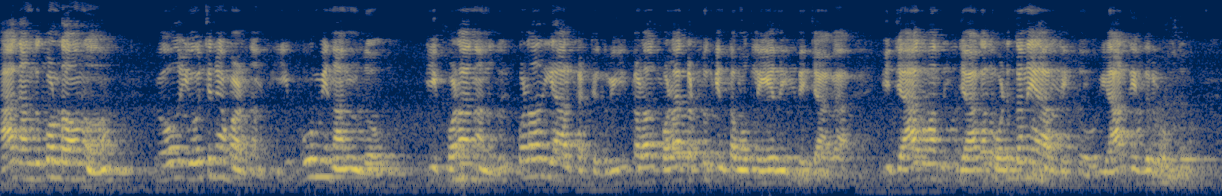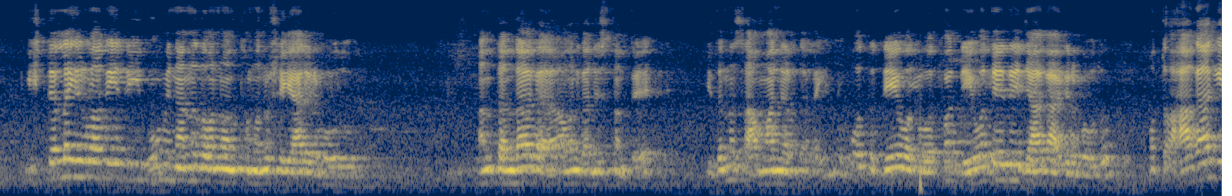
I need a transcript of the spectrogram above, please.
ಹಾಗೆ ಅಂದುಕೊಂಡು ಅವನು ಯೋಚನೆ ಮಾಡ್ದಂತೆ. ಈ ಭೂಮಿ ನನ್ನದು, ಈ ಕೊಳ ನನ್ನದು, ಈ ಕೊಳ ಯಾರು ಕಟ್ಟಿದ್ರು? ಈ ಕೊಳ ಕೊಳ ಕಟ್ಟೋಕ್ಕಿಂತ ಮೊದಲು ಏನು ಈ ಜಾಗ? ಈ ಜಾಗ ಒಂದು, ಈ ಜಾಗದ ಒಡೆತನ ಯಾರ್ದಿತ್ತು ಯಾರ್ದಿದ್ದಿರಬಹುದು ಇಷ್ಟೆಲ್ಲ ಇರುವಾಗ ಇದು ಈ ಭೂಮಿ ನನ್ನದು ಅನ್ನುವಂಥ ಮನುಷ್ಯ ಯಾರಿರಬಹುದು ಅಂತಂದಾಗ ಅವನಿಗೆ ಅನಿಸ್ತಂತೆ ಇದನ್ನು ಸಾಮಾನ್ಯರದಲ್ಲ, ಇದು ಒಂದು ದೇವರು ಅಥವಾ ದೇವತೆಯದೇ ಜಾಗ ಆಗಿರಬಹುದು ಮತ್ತು ಹಾಗಾಗಿ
